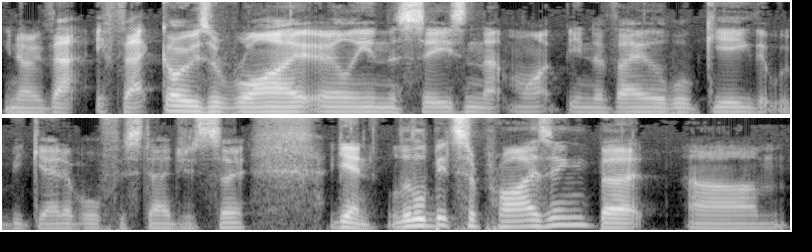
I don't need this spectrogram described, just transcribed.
you know, that if that goes awry early in the season, that might be an available gig that would be gettable for Stajcic. So, again, a little bit surprising, but um,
